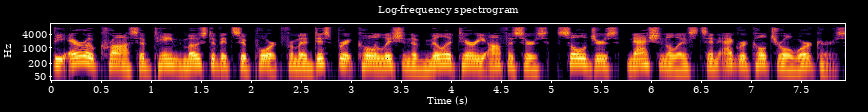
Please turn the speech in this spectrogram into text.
The Arrow Cross obtained most of its support from a disparate coalition of military officers, soldiers, nationalists and agricultural workers.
